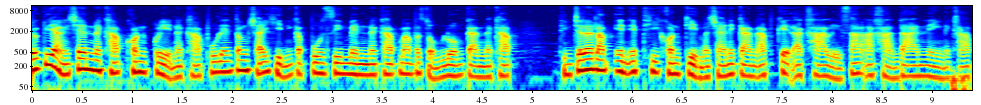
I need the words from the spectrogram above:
ยกตัวอย่างเช่นนะครับคอนกรีตนะครับผู้เล่นต้องใช้หินกับปูนซีเมนต์นะครับมาผสมรวมกันนะครับถึงจะได้รับ NFT คอนกรีตมาใช้ในการอัปเกรดอาคารหรือสร้างอาคารได้นั่นเองนะครับ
